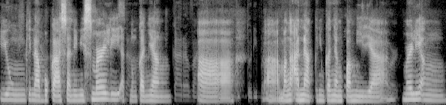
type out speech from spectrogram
yung kinabukasan ni Miss Merly at nung kanyang ah, ah, mga anak, yung kanyang pamilya. Merly, ang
